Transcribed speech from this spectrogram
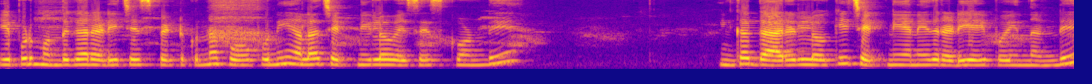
ఇప్పుడు ముందుగా రెడీ చేసి పెట్టుకున్న పోపుని అలా చట్నీలో వేసేసుకోండి. ఇంకా గారెల్లోకి చట్నీ అనేది రెడీ అయిపోయిందండి.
